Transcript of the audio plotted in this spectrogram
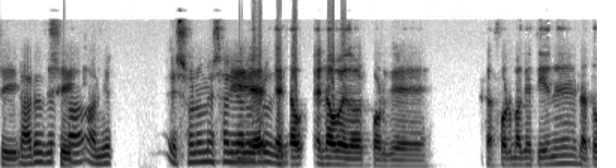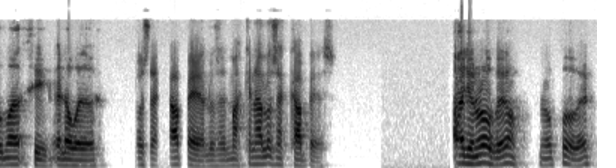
sí. Claro, sí. a mí eso no me salía Sí, el otro es, día. la, es la V2 porque la forma que tiene, la toma, sí, es la V2. Los escapes, los, más que nada los escapes. Ah, yo no los veo, no los puedo ver.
